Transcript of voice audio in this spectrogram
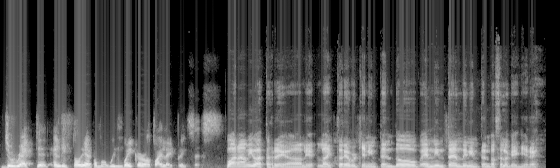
directed en la historia como Wind Waker o Twilight Princess? Para mí va a estar regada la historia porque Nintendo es Nintendo y Nintendo hace lo que quiere.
